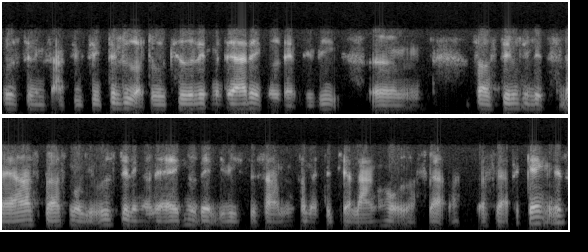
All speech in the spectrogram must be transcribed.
udstillingsaktivitet. Det lyder død kedeligt, men det er det ikke nødvendigvis. Øh, så at stille de lidt svære spørgsmål i udstillingerne er ikke nødvendigvis det samme, som at det bliver langhåret og svært, og svært tilgængeligt.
